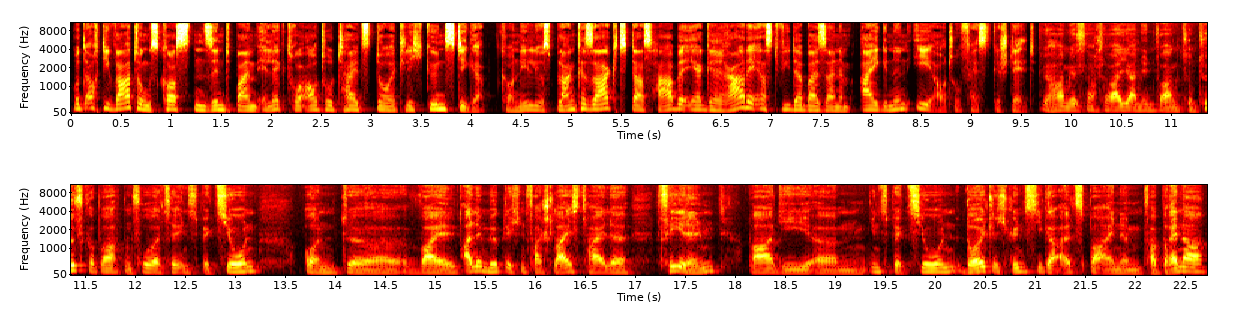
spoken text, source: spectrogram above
Und auch die Wartungskosten sind beim Elektroauto teils deutlich günstiger. Cornelius Blanke sagt, das habe er gerade erst wieder bei seinem eigenen E-Auto festgestellt. Wir haben jetzt nach drei Jahren den Wagen zum TÜV gebracht und vorher zur Inspektion. Und äh, weil alle möglichen Verschleißteile fehlen, war die ähm, Inspektion deutlich günstiger als bei einem Verbrenner.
